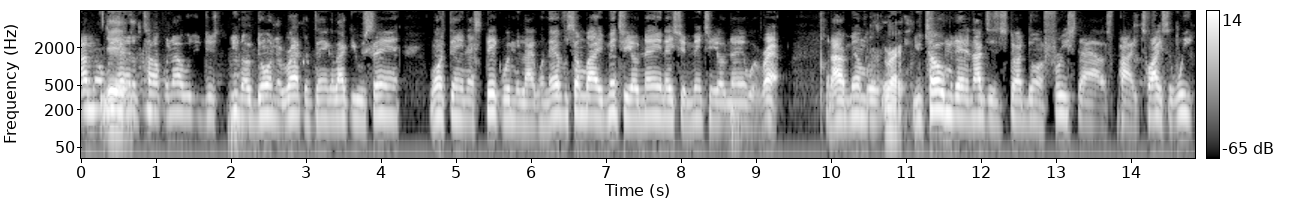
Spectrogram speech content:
I know we Yeah. had a talk when I was just, you know, doing the rapping thing. Like you were saying, one thing that stick with me, like whenever somebody mention your name, they should mention your name with rap. And I remember Right. you told me that, and I just started doing freestyles probably twice a week.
